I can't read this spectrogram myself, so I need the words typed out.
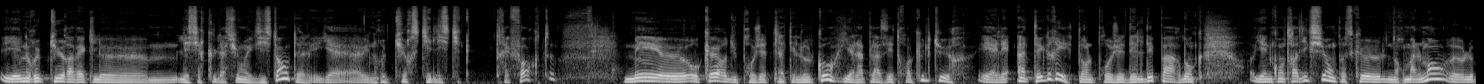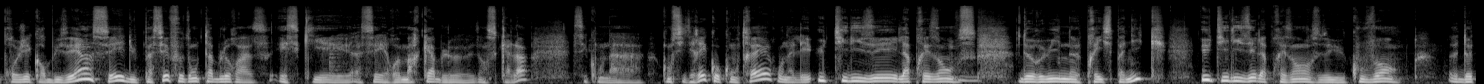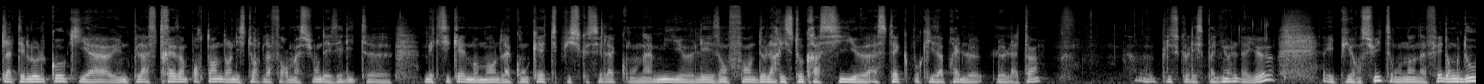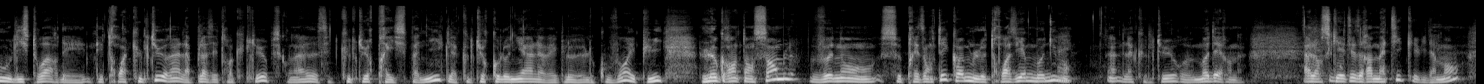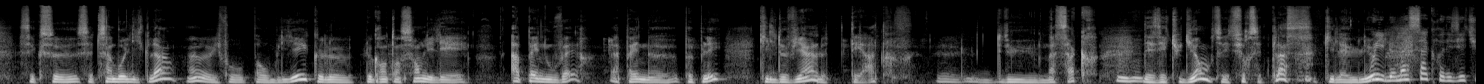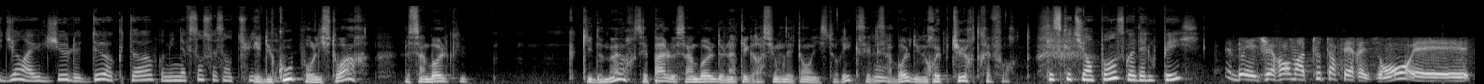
Il y a une rupture avec le, les circulations existantes. Il y a une rupture stylistique très forte. Mais euh, au cœur du projet de Tlatelolco, il y a la place des trois cultures. Et elle est intégrée dans le projet dès le départ. Donc il y a une contradiction, parce que normalement, euh, le projet corbuséen, c'est du passé faisons table rase. Et ce qui est assez remarquable dans ce cas-là, c'est qu'on a considéré qu'au contraire, on allait utiliser la présence de ruines préhispaniques, utiliser la présence du couvent de Tlatelolco qui a une place très importante dans l'histoire de la formation des élites euh, mexicaines au moment de la conquête, puisque c'est là qu'on a mis euh, les enfants de l'aristocratie euh, aztèque pour qu'ils apprennent le, latin plus que l'espagnol d'ailleurs. Et puis ensuite, on en a fait donc d'où l'histoire des, trois cultures, hein, la place des trois cultures, puisqu'on a cette culture préhispanique, la culture coloniale avec le, couvent, et puis le grand ensemble venant se présenter comme le troisième monument. Hein, la culture moderne. Alors, ce qui a été dramatique, évidemment, c'est que ce, cette symbolique-là, hein, il faut pas oublier que le, le, grand ensemble, il est à peine ouvert, à peine euh, peuplé, qu'il devient le théâtre euh, du massacre -hmm. des étudiants. C'est sur cette place qu'il a eu lieu. Oui, le massacre des étudiants a eu lieu le 2 octobre 1968. Et du coup, pour l'histoire, le symbole qui demeure, c'est pas le symbole de l'intégration des temps historiques, c'est le oui. symbole d'une rupture très forte. Qu'est-ce que tu en penses, Guadalupe? Mais Jérôme a tout à fait raison. Et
